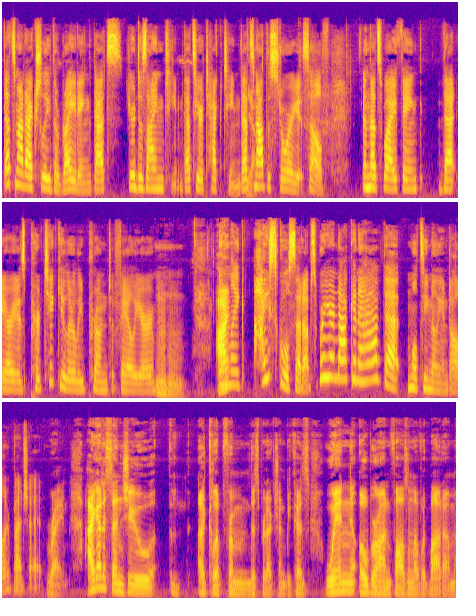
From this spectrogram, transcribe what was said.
that's not actually the writing. That's your design team. That's your tech team. That's Yeah. not the story itself. And that's why I think that area is particularly prone to failure Mhm. in I- like high school setups where you're not going to have that multi-million dollar budget. Right. I got to send you a clip from this production because when Oberon falls in love with Bottom,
